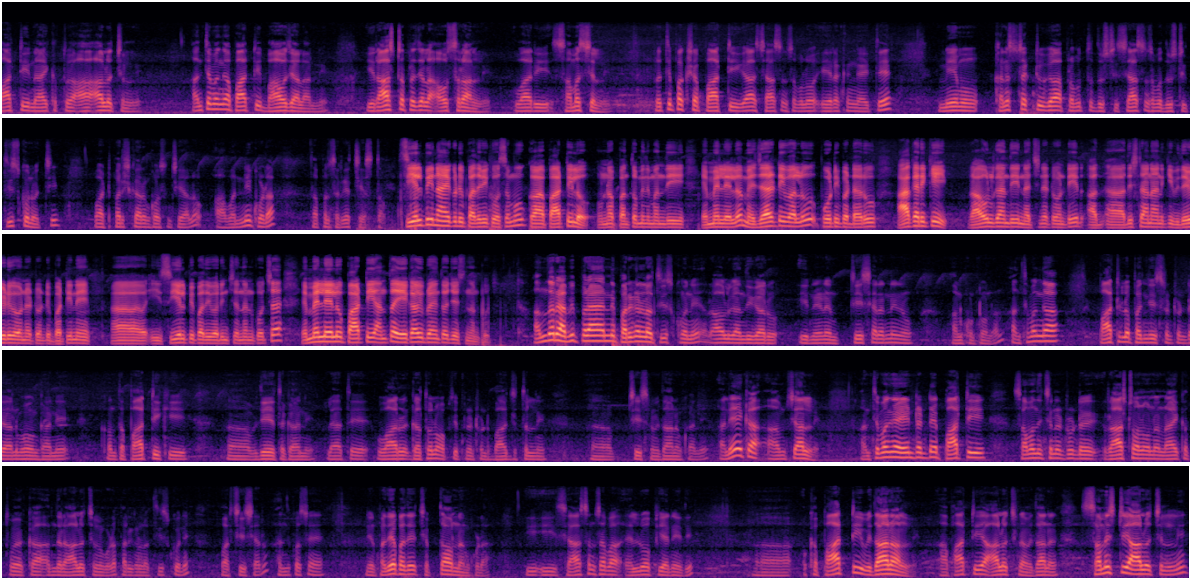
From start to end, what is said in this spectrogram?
పార్టీ నాయకత్వ ఆ- ఆలోచనల్ని అంతిమంగా పార్టీ భావజాలాన్ని ఈ రాష్ట్ర ప్రజల అవసరాలని వారి సమస్యల్ని ప్రతిపక్ష పార్టీగా శాసనసభలో ఏ రకంగా అయితే మేము కన్స్ట్రక్టివ్గా ప్రభుత్వ దృష్టి శాసనసభ దృష్టికి తీసుకొని వచ్చి వాటి పరిష్కారం కోసం చేయాలో అవన్నీ కూడా తప్పనిసరిగా చేస్తాం. సిఎల్పి నాయకుడి పదవి కోసము కా పార్టీలో ఉన్న పంతొమ్మిది మంది ఎమ్మెల్యేలో మెజారిటీ వాళ్ళు పోటీ పడ్డారు. ఆఖరికి రాహుల్ గాంధీ నచ్చినటువంటి అధిష్టానానికి విధేయుడిగా ఉన్నటువంటి బట్టినే ఈ సిఎల్పి పదవి వరించిందనుకోవచ్చా? ఎమ్మెల్యేలు పార్టీ అంతా ఏకాభిప్రాయంతో చేసింది అనుకోవచ్చు అందరి అభిప్రాయాన్ని పరిగణలో తీసుకొని రాహుల్ గాంధీ గారు ఈ నిర్ణయం చేశారని నేను అనుకుంటున్నాను అంతిమంగా పార్టీలో పనిచేసినటువంటి అనుభవం కానీ కొంత పార్టీకి విధేయత కానీ లేకపోతే వారు గతంలో అప్పచెప్పినటువంటి బాధ్యతల్ని చేసిన విధానం కానీ అనేక అంశాలని అంతిమంగా ఏంటంటే పార్టీ సంబంధించినటువంటి రాష్ట్రంలో ఉన్న నాయకత్వం యొక్క అందరి ఆలోచనలు కూడా పరిగణలో తీసుకొని వారు చేశారు. అందుకోసమే నేను పదే పదే చెప్తా ఉన్నాను కూడా. ఈ ఈ శాసనసభ ఎల్ఓపి అనేది ఒక పార్టీ విధానాలని ఆ పార్టీ ఆలోచన విధానం సమిష్టి ఆలోచనల్ని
